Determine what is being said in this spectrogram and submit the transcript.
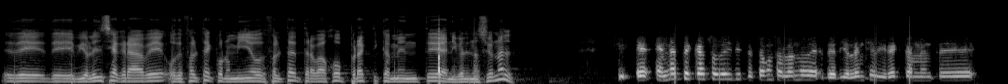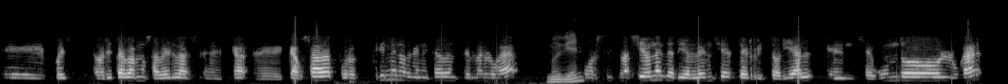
de, de, violencia grave o de falta de economía o de falta de trabajo prácticamente a nivel nacional. Sí, en este caso, David, estamos hablando de, de violencia directamente, eh, pues ahorita vamos a ver las eh, ca eh, causada por crimen organizado en primer lugar, muy bien, por situaciones de violencia territorial en segundo lugar,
